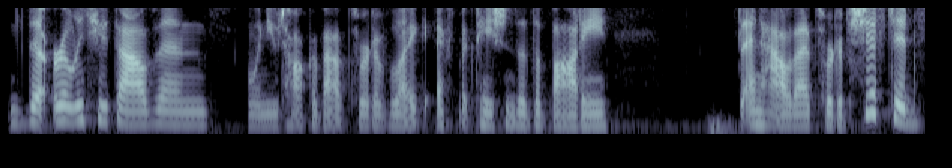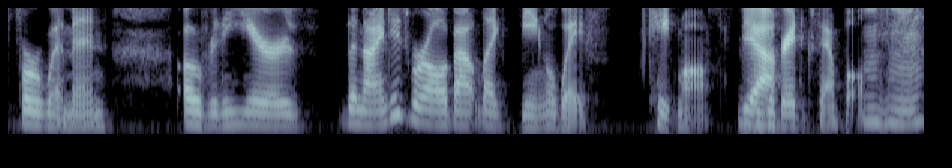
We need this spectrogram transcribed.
the early 2000s when you talk about sort of like expectations of the body and how that sort of shifted for women over the years, the 90s were all about like being a waif. Kate Moss is a great example. Mm-hmm.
